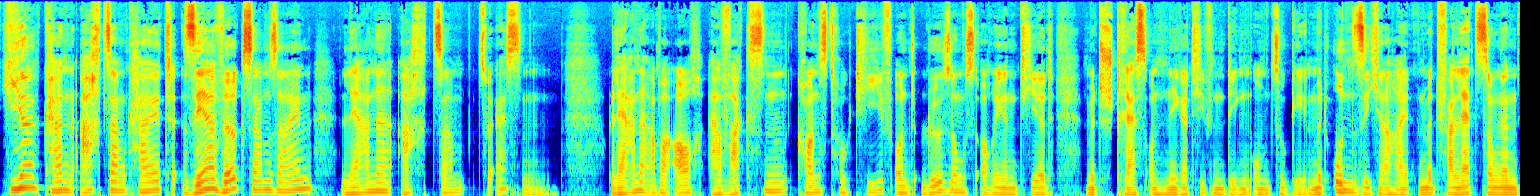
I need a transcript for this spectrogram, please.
Hier kann Achtsamkeit sehr wirksam sein. Lerne achtsam zu essen lerne aber auch erwachsen, konstruktiv und lösungsorientiert mit Stress und negativen Dingen umzugehen, mit Unsicherheiten, mit Verletzungen,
